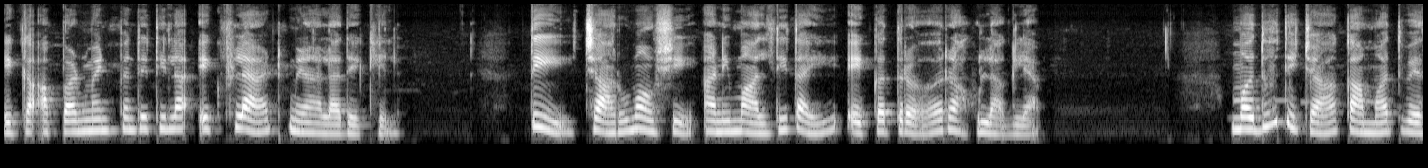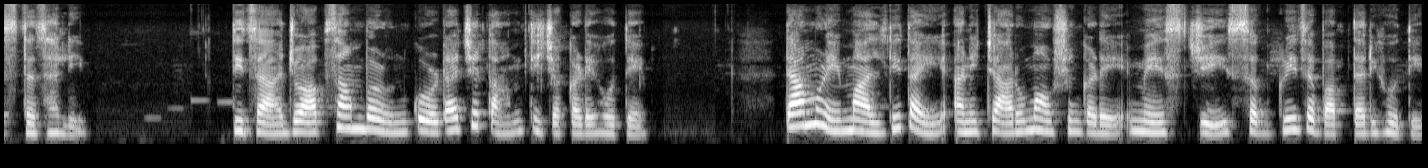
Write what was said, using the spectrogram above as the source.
एका अपार्टमेंटमध्ये तिला एक फ्लॅट मिळाला देखील. ती चारू मावशी आणि मालतीताई एकत्र राहू लागल्या. मधू तिच्या कामात व्यस्त झाली. तिचा जॉब सांभाळून कोर्टाचे काम तिच्याकडे होते. त्यामुळे मालतीताई आणि चारू मावशींकडे मेसची सगळी जबाबदारी होती.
